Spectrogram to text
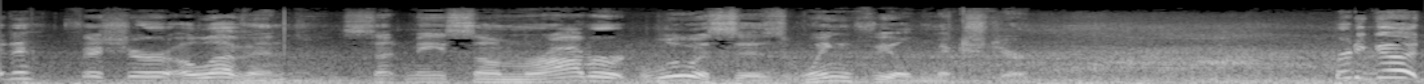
Fisher 11 sent me some Robert Lewis's Wingfield mixture. Pretty good.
